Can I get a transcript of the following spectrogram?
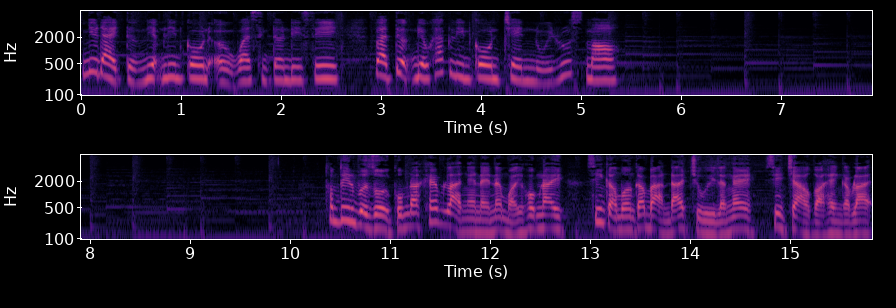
như đài tưởng niệm Lincoln ở Washington DC và tượng điêu khắc Lincoln trên núi Rushmore. Thông tin vừa rồi cũng đã khép lại ngày này năm mới hôm nay. Xin cảm ơn các bạn đã chú ý lắng nghe. Xin chào và hẹn gặp lại.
